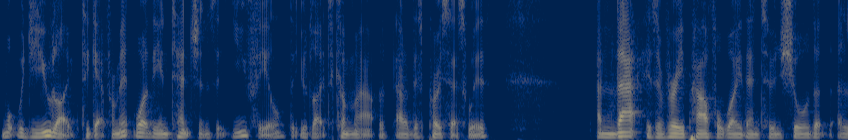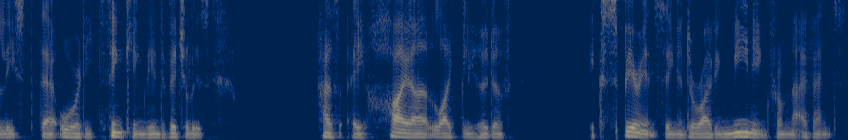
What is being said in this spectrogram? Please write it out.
what would you like to get from it? What are the intentions that you feel that you'd like to come out of, out of this process with? And that is a very powerful way then to ensure that at least they're already thinking the individual is has a higher likelihood of experiencing and deriving meaning from that event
